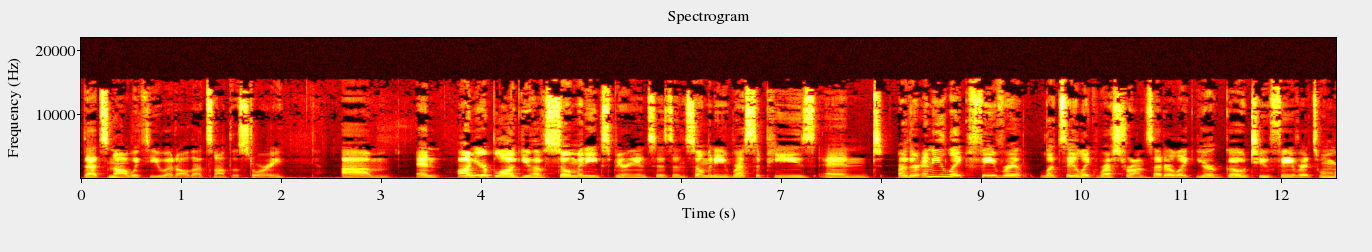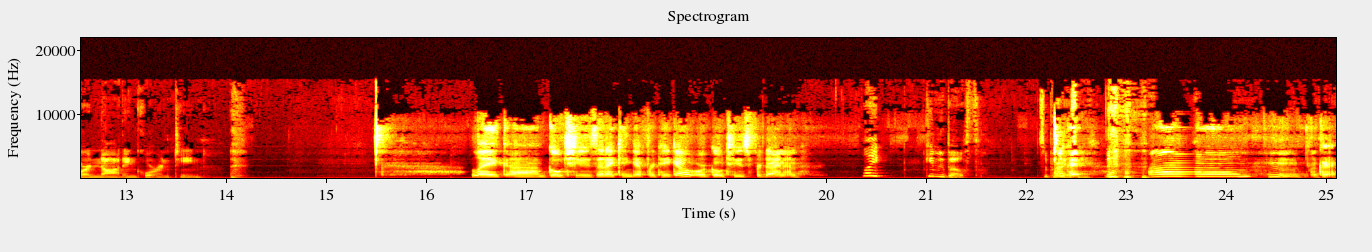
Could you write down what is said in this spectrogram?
that's not with you at all. That's not the story. Um, and on your blog, you have so many experiences and so many recipes. And are there any like favorite, let's say, like restaurants that are like your go to favorites when we're not in quarantine? like um, go tos that I can get for takeout or go tos for dine in? Like, give me both. Surprise okay. um. Hmm. Okay.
